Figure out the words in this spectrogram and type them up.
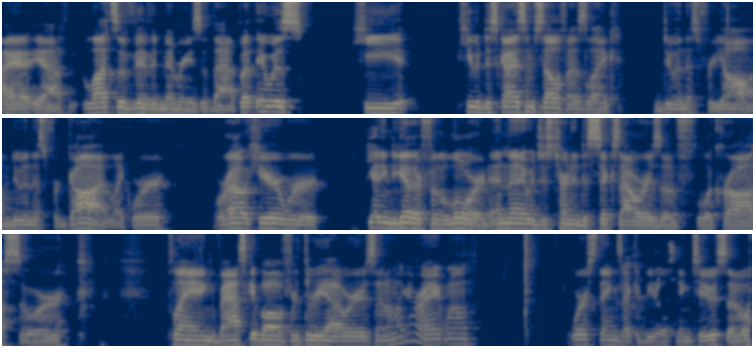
I yeah, lots of vivid memories of that. But it was he he would disguise himself as like I'm doing this for y'all. I'm doing this for God. Like we're we're out here. We're getting together for the Lord. And then it would just turn into six hours of lacrosse or playing basketball for three hours. And I'm like, all right, well, worst things I could be listening to. So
